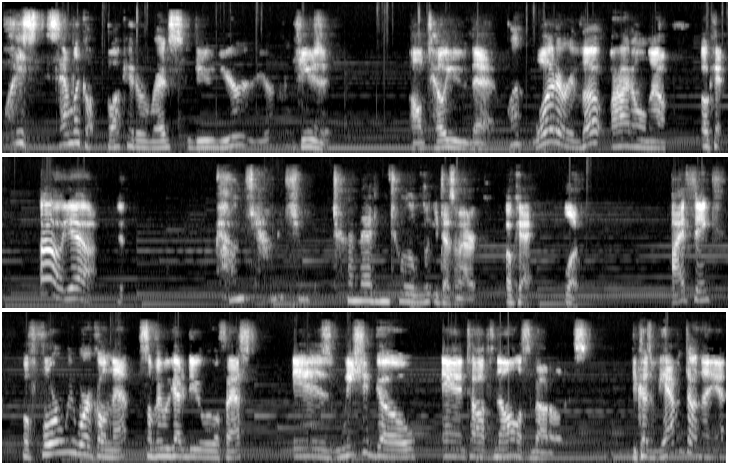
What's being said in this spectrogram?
what is sound like a bucket of reds? Dude, you're you're confusing. I'll tell you that. What what are the I don't know. Okay. Oh yeah. How, how did you turn that into a it doesn't matter. Okay, look. I think before we work on that, something we got to do real fast is we should go and talk to Nollis about all this. Because we haven't done that yet.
